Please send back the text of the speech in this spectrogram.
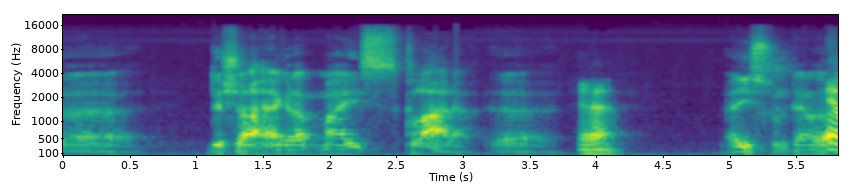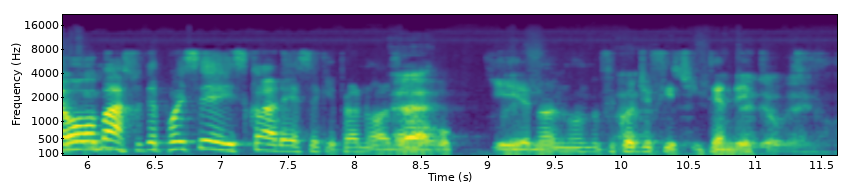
Eh, deixar a regra mais clara. Eh, É, é isso, não tem nada a ver é ô com... Márcio, depois você esclarece aqui para nós É. ó, o que não, não ficou É, difícil de entender. entendeu bem, não.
